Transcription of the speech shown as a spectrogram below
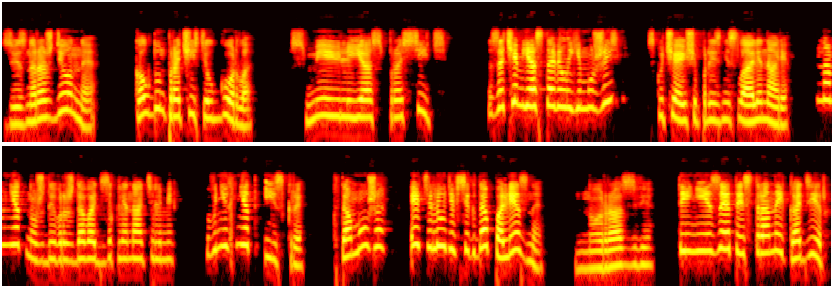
Звезднорожденная. Колдун прочистил горло. Смею ли я спросить? Зачем я оставила ему жизнь? Скучающе произнесла Алинари. Нам нет нужды враждовать с заклинателями. В них нет искры, к тому же эти люди всегда полезны. Но разве... Ты не из этой страны, Кадир,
